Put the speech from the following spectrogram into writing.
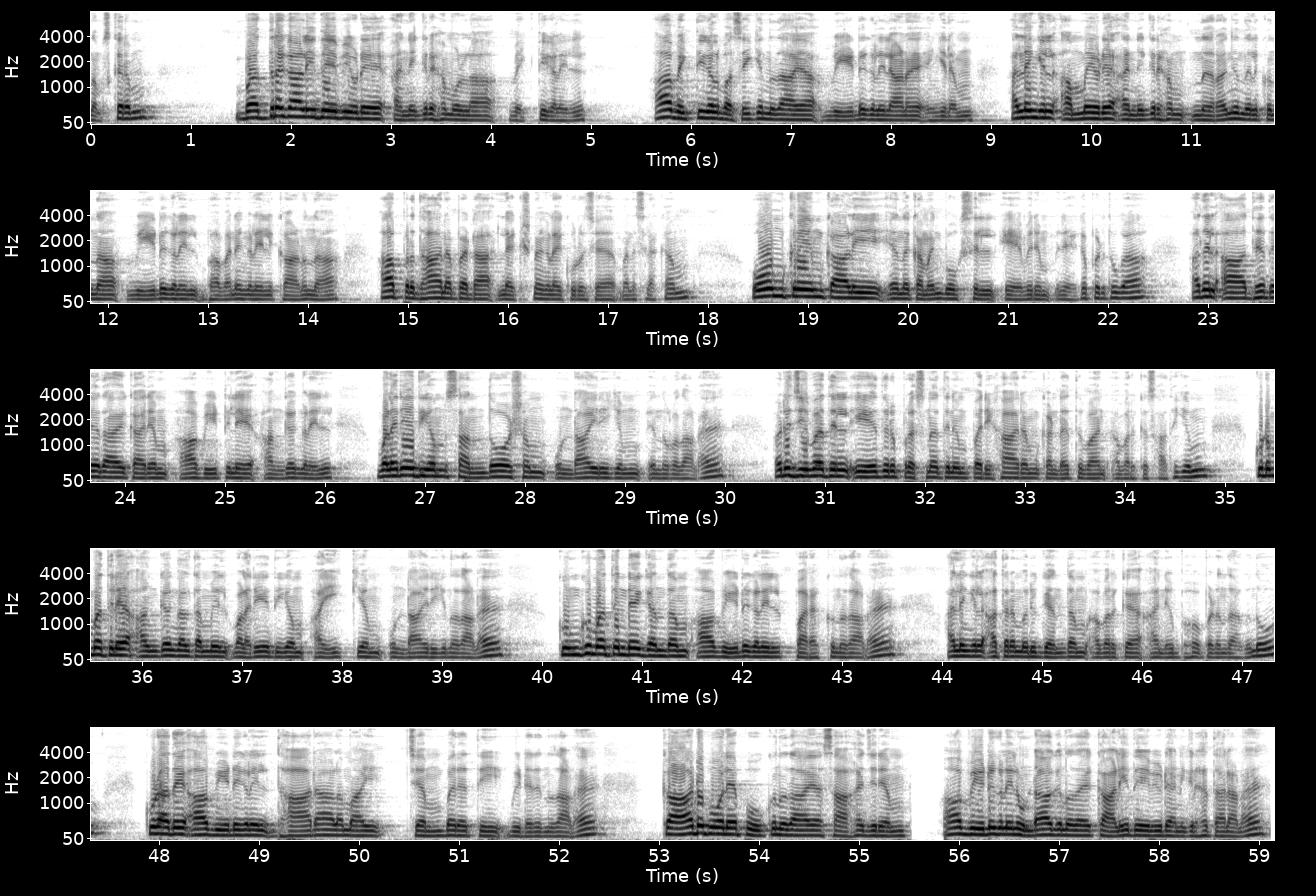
നമസ്കാരം. ഭദ്രകാളി ദേവിയുടെ അനുഗ്രഹമുള്ള വ്യക്തികളിൽ ആ വ്യക്തികൾ വസിക്കുന്നതായ വീടുകളിലാണ് എങ്കിലും അല്ലെങ്കിൽ അമ്മയുടെ അനുഗ്രഹം നിറഞ്ഞു നിൽക്കുന്ന വീടുകളിൽ ഭവനങ്ങളിൽ കാണുന്ന ആ പ്രധാനപ്പെട്ട ലക്ഷണങ്ങളെക്കുറിച്ച് മനസ്സിലാക്കാം. ഓം ക്രീം കാളി എന്ന കമന്റ് ബോക്സിൽ ഏവരും രേഖപ്പെടുത്തുക. അതിൽ ആദ്യത്തേതായ കാര്യം ആ വീട്ടിലെ അംഗങ്ങളിൽ വളരെയധികം സന്തോഷം ഉണ്ടായിരിക്കും എന്നുള്ളതാണ്. ഒരു ജീവിതത്തിൽ ഏതൊരു പ്രശ്നത്തിനും പരിഹാരം കണ്ടെത്തുവാൻ അവർക്ക് സാധിക്കും. കുടുംബത്തിലെ അംഗങ്ങൾ തമ്മിൽ വളരെയധികം ഐക്യം ഉണ്ടായിരിക്കുന്നതാണ്. കുങ്കുമത്തിന്റെ ഗന്ധം ആ വീടുകളിൽ പരക്കുന്നതാണ്. അല്ലെങ്കിൽ അത്തരം ഒരു ഗന്ധം അവർക്ക് അനുഭവപ്പെടുന്നതാകുന്നു. കൂടാതെ ആ വീടുകളിൽ ധാരാളമായി ചെമ്പരത്തി വിടരുന്നതാണ്. കാട് പോലെ പൂക്കുന്നതായ സാഹചര്യം ആ വീടുകളിൽ ഉണ്ടാകുന്നത് കാളിദേവിയുടെ അനുഗ്രഹത്താലാണ്.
